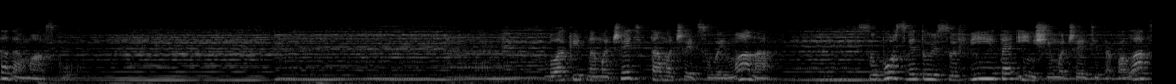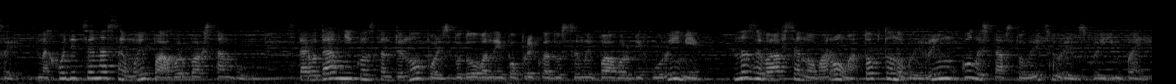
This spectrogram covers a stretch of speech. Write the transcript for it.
та Дамаску. Блакитна мечеть та мечеть Сулеймана, собор Святої Софії та інші мечеті та палаци знаходяться на семи пагорбах Стамбулу. Стародавній Константинополь, збудований по прикладу семи пагорбів у Римі, називався Нова Рома, тобто Новий Рим, коли став столицею Римської імперії.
